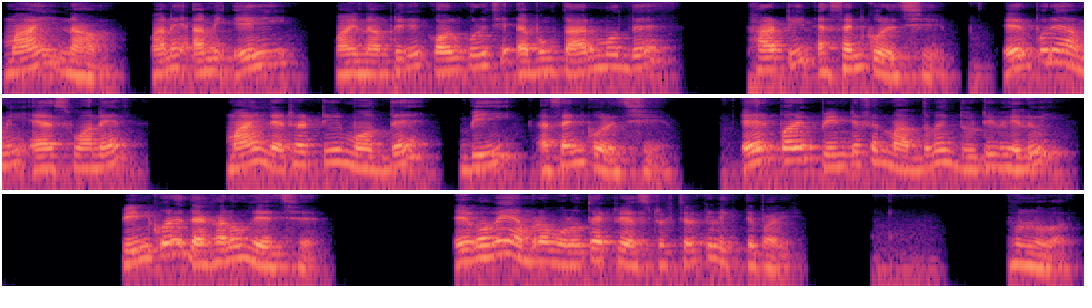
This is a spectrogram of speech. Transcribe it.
মাই নাম মানে আমি এই মাই নামটিকে কল করেছি এবং তার মধ্যে থার্টিন অ্যাসাইন করেছি। এরপরে আমি এস ওয়ানের মাই লেটারটির মধ্যে বি অ্যাসাইন করেছি। এরপরে প্রিন্টএফের মাধ্যমে দুটি ভ্যালুই প্রিন্ট করে দেখানো হয়েছে। এভাবেই আমরা মূলত একটা স্ট্রাকচারকে লিখতে পারি। ধন্যবাদ।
